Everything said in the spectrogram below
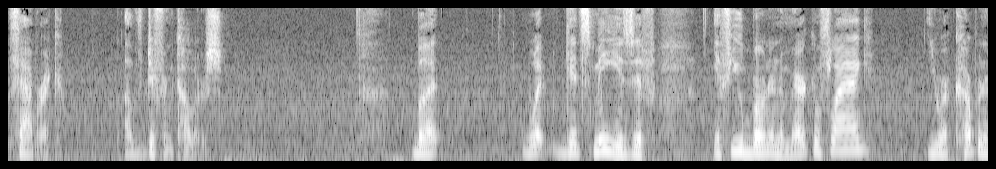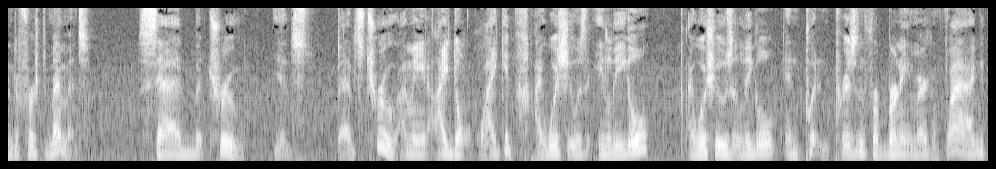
fabric of different colors. But what gets me is if if you burn an American flag, you are covered under the First Amendment. Sad but true. It's that's true. I mean, I don't like it. I wish it was illegal. I wish it was illegal and put in prison for burning American flag.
